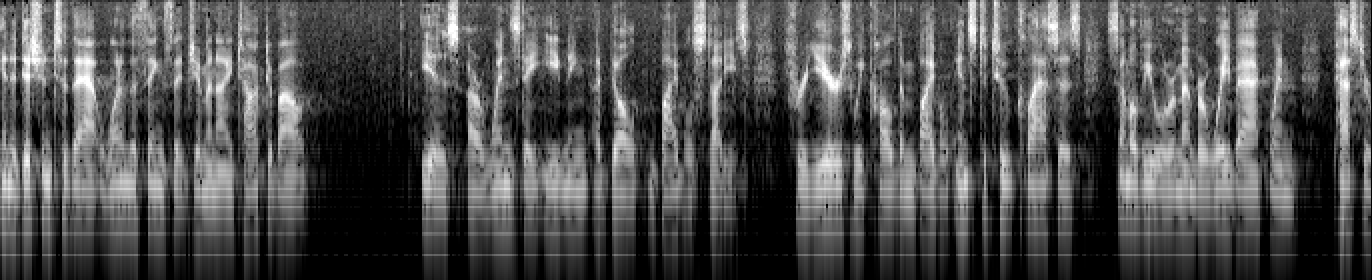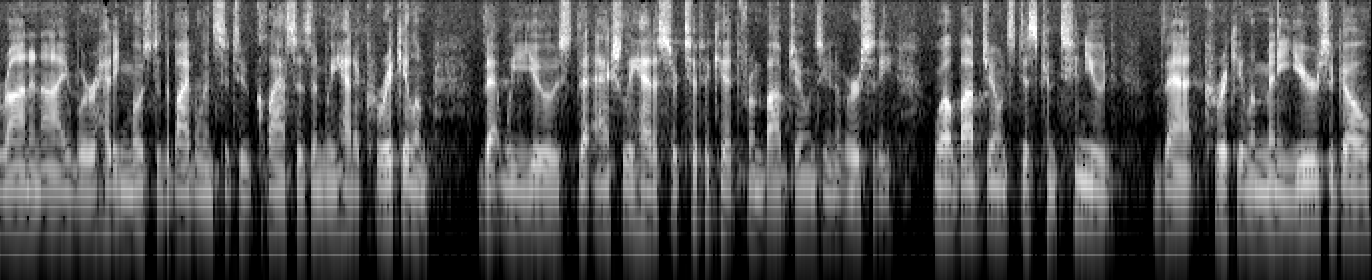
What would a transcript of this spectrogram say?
In addition to that, one of the things that Jim and I talked about is our Wednesday evening adult Bible studies. For years, we called them Bible Institute classes. Some of you will remember way back when Pastor Ron and I were heading most of the Bible Institute classes, and we had a curriculum that we used that actually had a certificate from Bob Jones University. Well, Bob Jones discontinued that curriculum many years ago,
